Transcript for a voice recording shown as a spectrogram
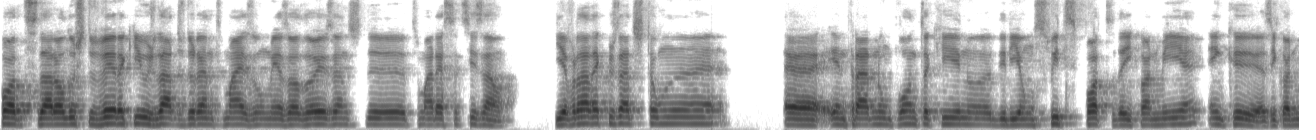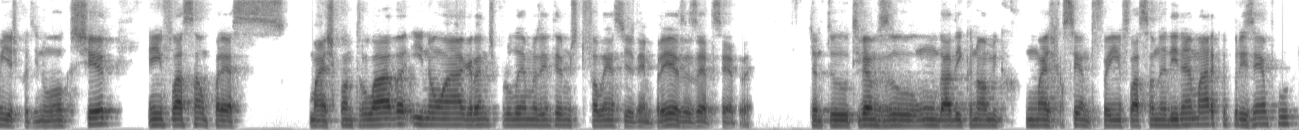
pode-se dar ao luxo de ver aqui os dados durante mais um mês ou dois antes de tomar essa decisão. E a verdade é que os dados estão a, a entrar num ponto aqui, no, diria, um sweet spot da economia, em que as economias continuam a crescer, a inflação parece mais controlada e não há grandes problemas em termos de falências de empresas, etc. Portanto, tivemos um dado económico mais recente, foi a inflação na Dinamarca, por exemplo,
